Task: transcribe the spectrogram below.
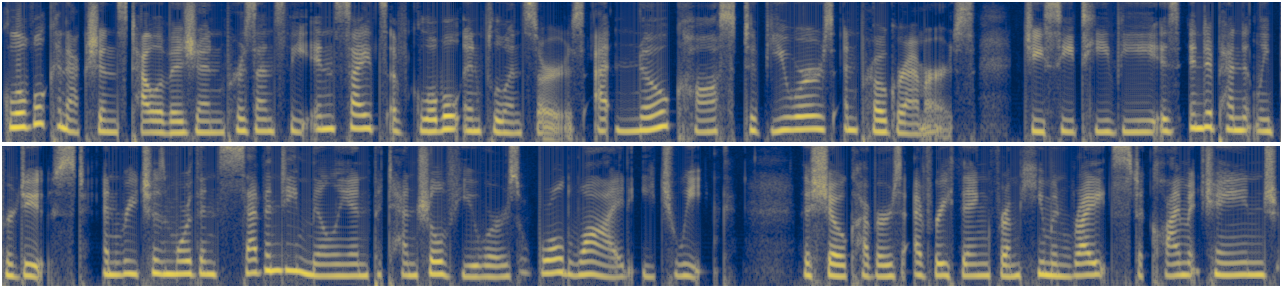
Global Connections Television presents the insights of global influencers at no cost to viewers and programmers. GCTV is independently produced and reaches more than 70 million potential viewers worldwide each week. The show covers everything from human rights to climate change,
